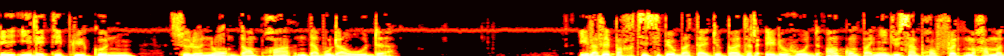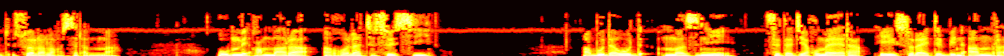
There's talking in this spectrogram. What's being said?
et il était plus connu sous le nom d'emprunt d'Abu Daoud. Il avait participé aux batailles de Badr et de Houd en compagnie du saint prophète Mohammed sallallahu alayhi wa Ammara relate ceci. Abu Daoud Mazni c'est-à-dire Omer et Sulayt bin Amr,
